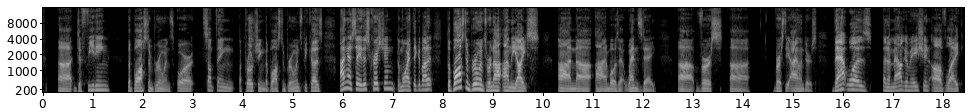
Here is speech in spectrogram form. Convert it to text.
uh, defeating the Boston Bruins or something approaching the Boston Bruins because I'm going to say this, Christian, the more I think about it, the Boston Bruins were not on the ice on, uh, on what was that, Wednesday uh, versus, uh, versus the Islanders. That was an amalgamation of like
